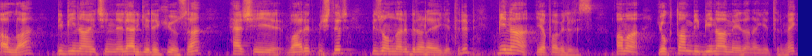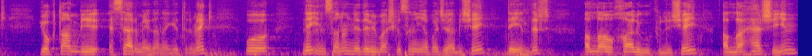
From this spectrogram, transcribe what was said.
Allah bir bina için neler gerekiyorsa her şeyi var etmiştir. Biz onları bir araya getirip bina yapabiliriz. Ama yoktan bir bina meydana getirmek, yoktan bir eser meydana getirmek bu ne insanın ne de bir başkasının yapacağı bir şey değildir. Allahu haliku kulli şey. Allah her şeyin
